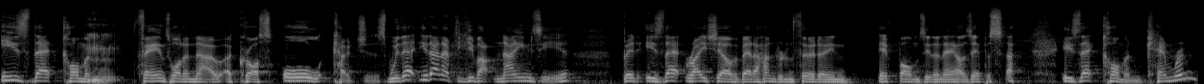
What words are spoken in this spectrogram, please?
Is that common? Fans want to know across all coaches. Without you don't have to give up names here, but is that ratio of about 113 F bombs in an hour's episode? Is that common, Cameron?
